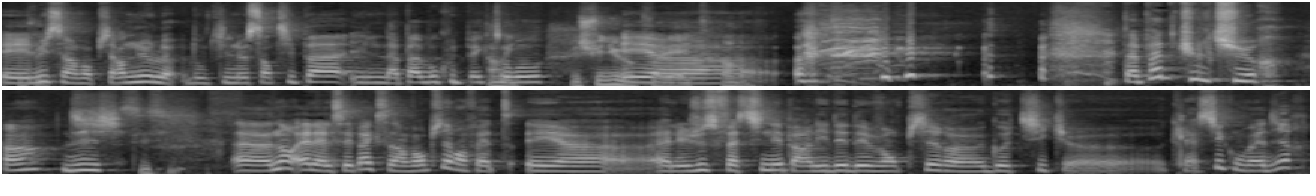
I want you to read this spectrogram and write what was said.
Et lui c'est un vampire nul, donc il ne sentit pas, il n'a pas beaucoup de pectoraux. Mais je suis nul en Twilight, euh, pardon. T'as pas de culture, hein, dis. Si, si. Euh, non, elle, elle sait pas que c'est un vampire en fait. Et euh, elle est juste fascinée par l'idée des vampires euh, gothiques classiques, on va dire.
